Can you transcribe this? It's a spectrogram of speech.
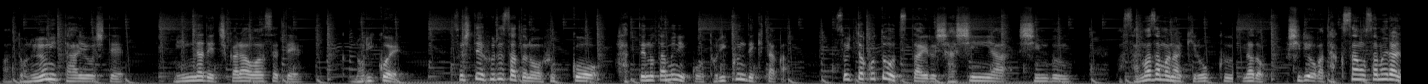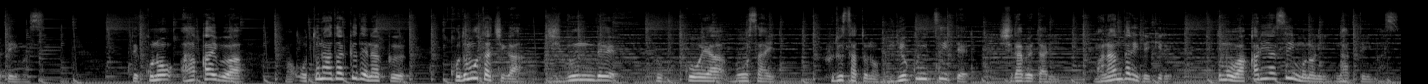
まあ、どのように対応してみんなで力を合わせて乗り越えそしてふるさとの復興発展のためにこう取り組んできたかそういったことを伝える写真や新聞さまざまな記録など資料がたくさん収められています。でこのアーカイブは大人だけでなく子どもたちが自分で復興や防災ふるさとの魅力について調べたり学んだりできるとても分かりやすいものになっています。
